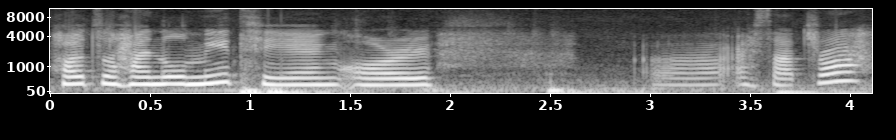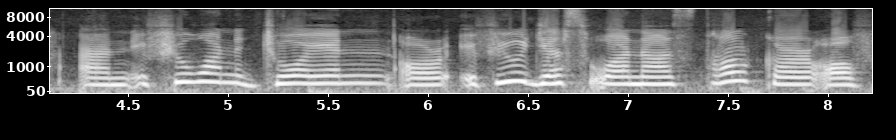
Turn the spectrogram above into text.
how to handle meeting or uh, etc. And if you want to join or if you just wanna stalker of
